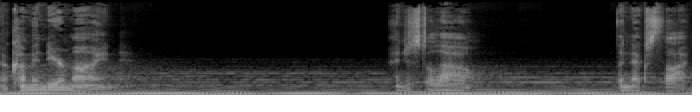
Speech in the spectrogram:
Now come into your mind and just allow the next thought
